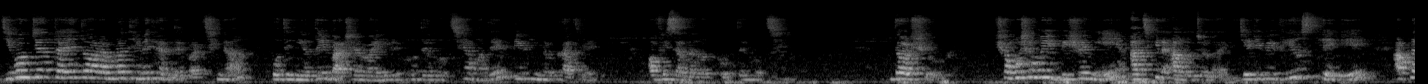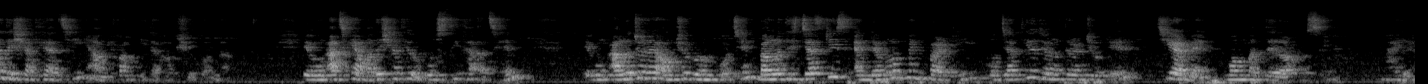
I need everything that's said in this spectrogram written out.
জীবনযাত্রায় তো আর আমরা থেমে থাকতে পারছি না। প্রতিনিয়তই বাসার বাইরে হতে হচ্ছে আমাদের বিভিন্ন কাজে। অফিস আদালত করতে হচ্ছে। দর্শক, সমসাময়িক বিষয় নিয়ে আজকের আলোচনায় জেডিবি ভিউজ থেকে আপনাদের সাথে আছি আমি ফাহমিদা হক সুকন্যা এবং আজকে আমাদের সাথে উপস্থিত আছেন এবং আলোচনায় অংশগ্রহণ করছেন Bangladesh justice and development party ও জাতীয় জনতার জোটের চেয়ারম্যান মোহাম্মদ দেলার হোসেন। ভাইয়া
